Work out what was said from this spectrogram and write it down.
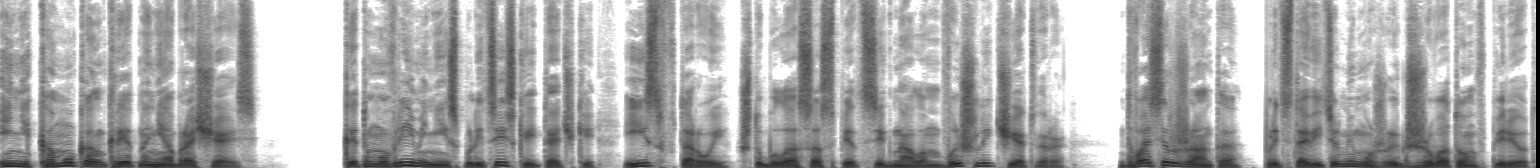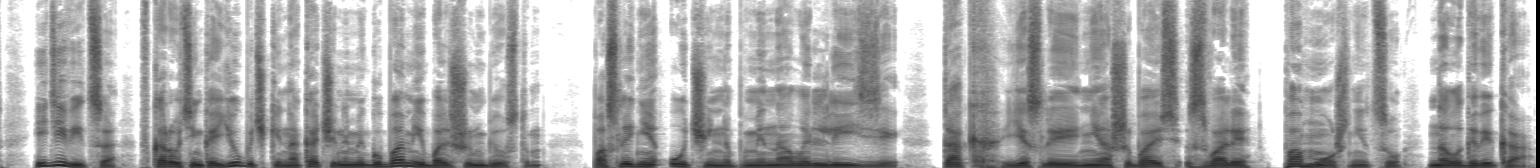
и никому конкретно не обращаясь. К этому времени из полицейской тачки и из второй, что была со спецсигналом, вышли четверо. Два сержанта, представительный мужик с животом вперед, и девица в коротенькой юбочке, накачанными губами и большим бюстом. Последняя очень напоминала Лизи, так, если не ошибаюсь, звали помощницу налоговика.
